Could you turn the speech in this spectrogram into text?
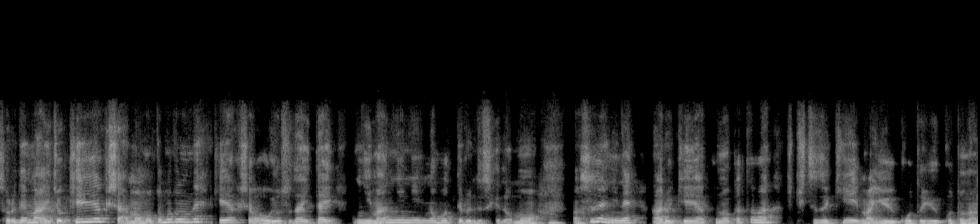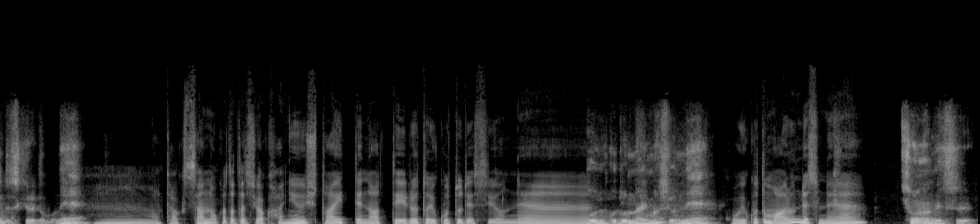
それでまあ一応契約者、まあもともとのね、契約者はおよそ大体2万人に上ってるんですけども、まあ、すでにね、ある契約の方は引き続き、まあ有効ということなんですけれどもね。うん、まあ、たくさんの方たちが加入したいってなっているということですよね。そういうことになりますよね。こういうこともあるんですね。そうなんです。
